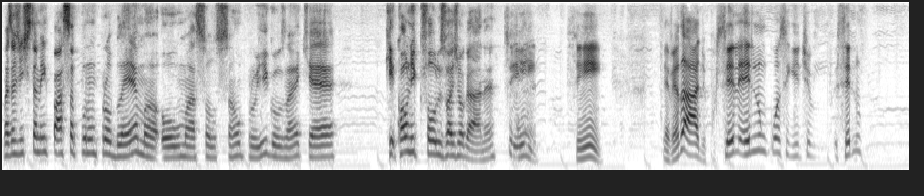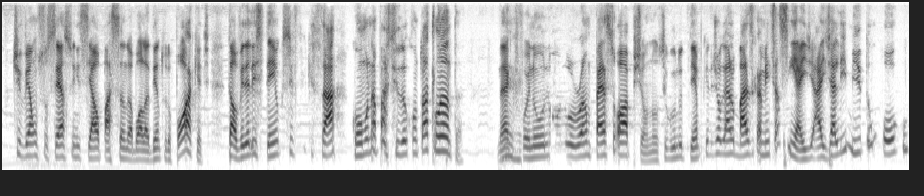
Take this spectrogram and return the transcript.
Mas a gente também passa por um problema ou uma solução pro Eagles, né? Que é que, qual Nick Foles vai jogar, né? Sim. Sim. É verdade. Porque se ele, ele não conseguir. Se ele não tiver um sucesso inicial passando a bola dentro do pocket, talvez eles tenham que se fixar como na partida contra o Atlanta. Né, uhum. Que foi no, no, no, run pass option, no segundo tempo, que eles jogaram basicamente assim. Aí, aí já limita um pouco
